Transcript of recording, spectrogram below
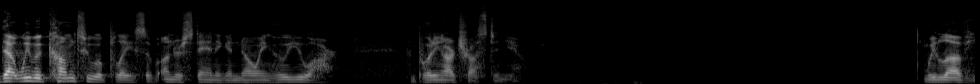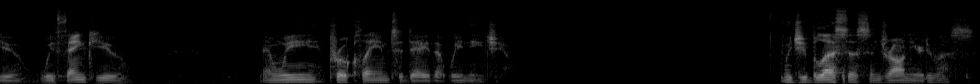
that we would come to a place of understanding and knowing who you are and putting our trust in you. We love you. We thank you. And we proclaim today that we need you. Would you bless us and draw near to us?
